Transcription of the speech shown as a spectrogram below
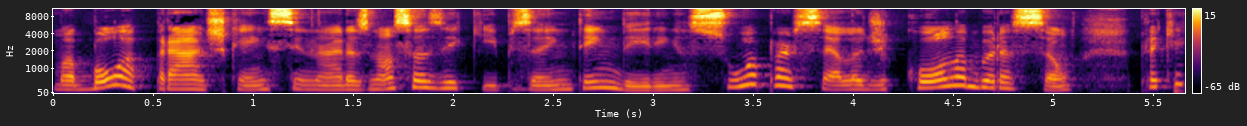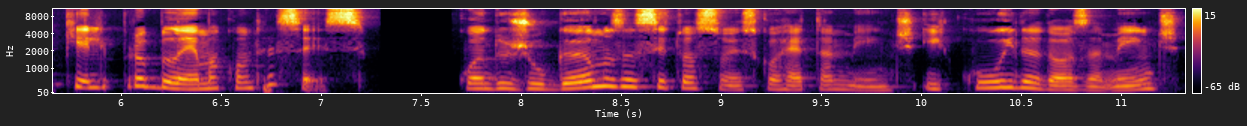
uma boa prática é ensinar as nossas equipes a entenderem a sua parcela de colaboração para que aquele problema acontecesse. Quando julgamos as situações corretamente e cuidadosamente,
